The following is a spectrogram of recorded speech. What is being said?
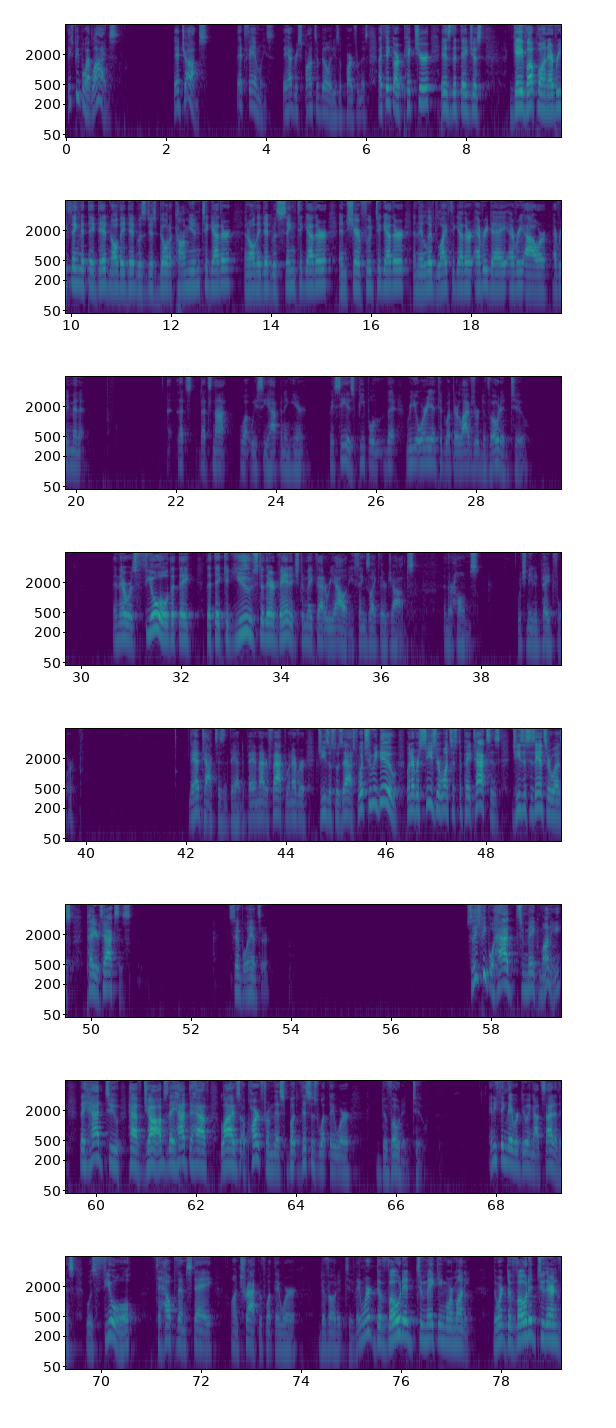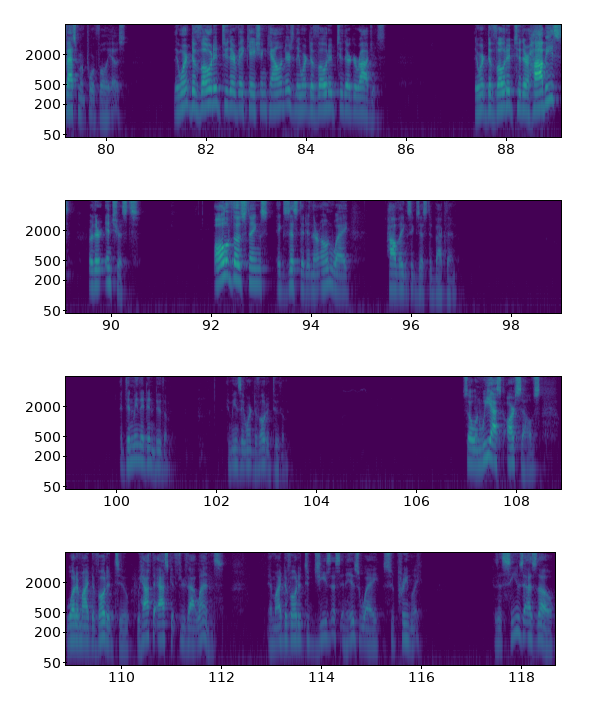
These people had lives. They had jobs, they had families, they had responsibilities apart from this. I think our picture is that they just gave up on everything that they did, and all they did was just build a commune together, and all they did was sing together and share food together, and they lived life together every day, every hour, every minute. That's, that's not what we see happening here. We see is people that reoriented what their lives were devoted to and there was fuel that they that they could use to their advantage to make that a reality things like their jobs and their homes which needed paid for they had taxes that they had to pay. A matter of fact, whenever Jesus was asked, What should we do whenever Caesar wants us to pay taxes? Jesus' answer was, Pay your taxes. Simple answer. So these people had to make money. They had to have jobs. They had to have lives apart from this, but this is what they were devoted to. Anything they were doing outside of this was fuel to help them stay on track with what they were devoted to. They weren't devoted to making more money, they weren't devoted to their investment portfolios. They weren't devoted to their vacation calendars, and they weren't devoted to their garages. They weren't devoted to their hobbies or their interests. All of those things existed in their own way, how things existed back then. It didn't mean they didn't do them, it means they weren't devoted to them. So when we ask ourselves, what am I devoted to? We have to ask it through that lens. Am I devoted to Jesus and his way supremely? Because it seems as though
